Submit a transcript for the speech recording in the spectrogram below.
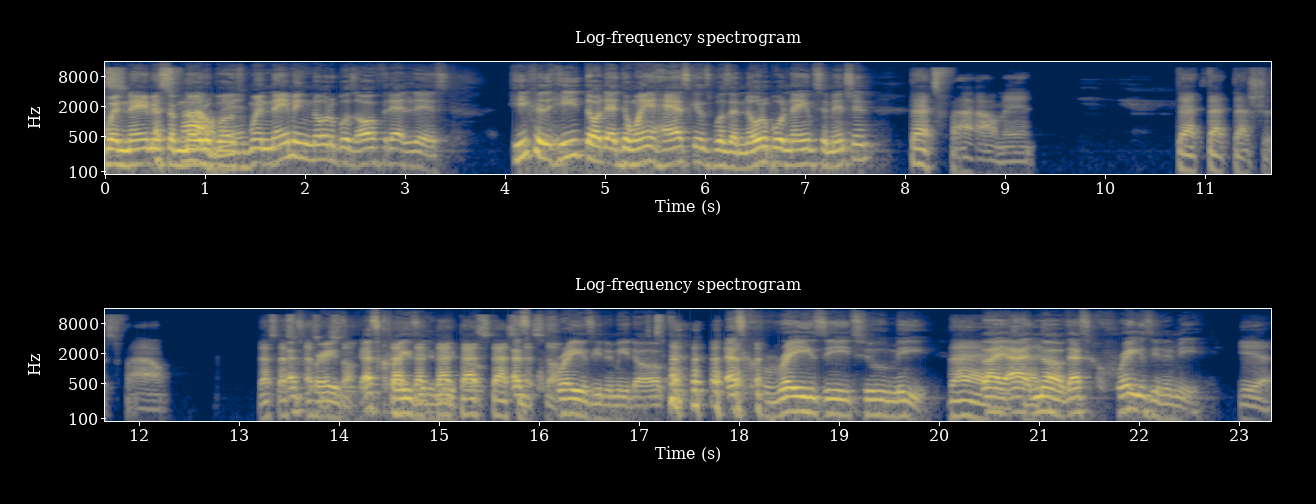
when naming some foul, notables. man. When naming notables off of that list, he could he thought that Dwayne Haskins was a notable name to mention. That's foul, man. That that that's just foul. That's that's That's, that's, crazy. That's crazy that- to that- me. That's that's that's messed up. crazy to me, dog. That's crazy to me. That Like I that- no, that's crazy to me. Yeah,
